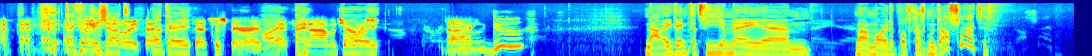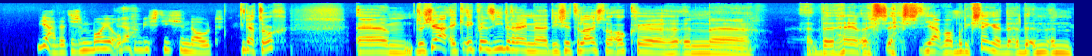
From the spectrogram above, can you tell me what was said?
Dankjewel Richard. Oké. Okay. That's the spirit. Hey, fijne avond jongens. Doeg. Nou, ik denk dat we hiermee uh, maar mooi de podcast moeten afsluiten. Ja, dat is een mooie optimistische ja. noot. Ja, toch? Um, dus ja, ik, ik wens iedereen uh, die zit te luisteren ook uh, een. Uh, de hele, ja, wat moet ik zeggen? De, de, een,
